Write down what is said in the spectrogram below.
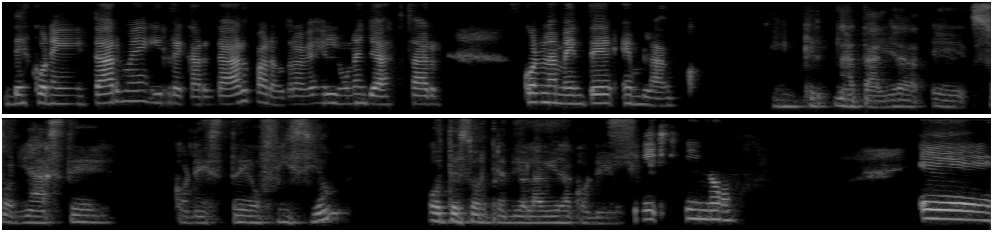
desconectarme y recargar para otra vez el lunes ya estar con la mente en blanco. Natalia, eh, ¿soñaste con este oficio o te sorprendió la vida con él? Sí y no. Eh,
